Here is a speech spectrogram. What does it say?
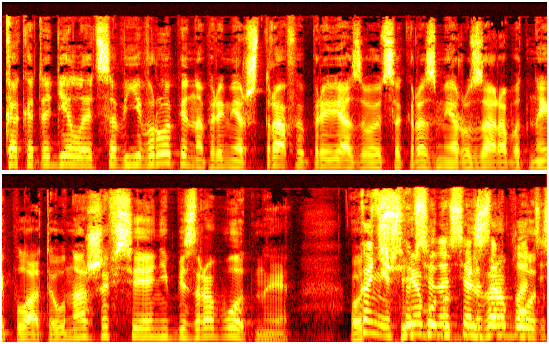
как это делается в Европе, например, штрафы привязываются к размеру заработной платы. У нас же все они безработные. Вот Конечно, все, все будут безработные.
